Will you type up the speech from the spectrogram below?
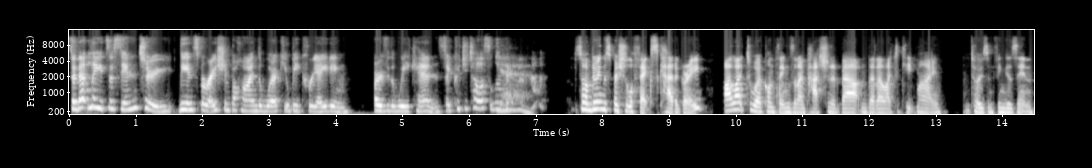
So that leads us into the inspiration behind the work you'll be creating over the weekend. So could you tell us a little yeah. bit about that? So i'm doing the special effects category. I like to work on things that i'm passionate about and that i like to keep my toes and fingers in.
